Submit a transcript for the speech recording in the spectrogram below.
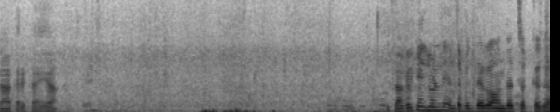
కాకరకాయ. కాకరకాయ చూడండి ఎంత పెద్దగా ఉందో చక్కగా.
